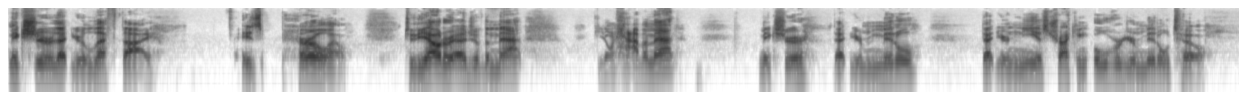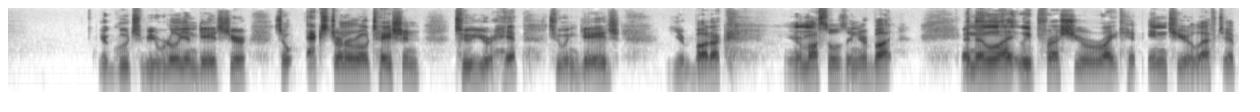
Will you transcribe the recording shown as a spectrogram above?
Make sure that your left thigh is parallel to the outer edge of the mat. If you don't have a mat, make sure that your middle, that your knee is tracking over your middle toe. Your glute should be really engaged here. So external rotation to your hip to engage your buttock, your muscles in your butt. And then lightly press your right hip into your left hip.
